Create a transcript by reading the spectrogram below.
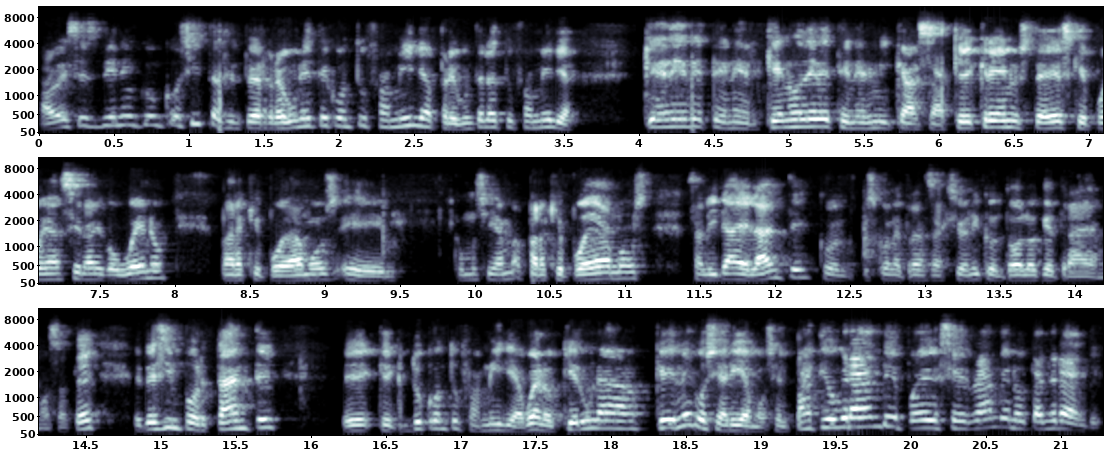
A veces vienen con cositas, entonces reúnete con tu familia, pregúntale a tu familia, ¿qué debe tener? ¿Qué no debe tener mi casa? ¿Qué creen ustedes que puede hacer algo bueno para que podamos, eh, ¿cómo se llama? Para que podamos salir adelante con, pues, con la transacción y con todo lo que traemos, ¿ok? Entonces es importante eh, que tú con tu familia, bueno, quiero una, ¿qué negociaríamos? ¿El patio grande puede ser grande, no tan grande?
